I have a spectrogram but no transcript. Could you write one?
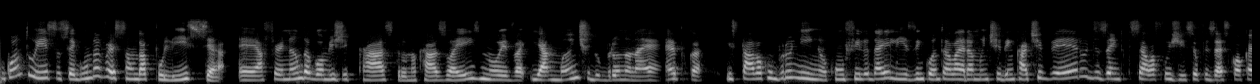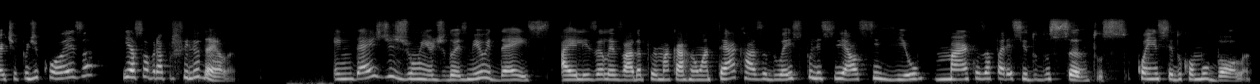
Enquanto isso, segundo a versão da polícia, é, a Fernanda Gomes de Castro, no caso a ex-noiva e amante do Bruno na época, estava com o Bruninho, com o filho da Elisa, enquanto ela era mantida em cativeiro, dizendo que se ela fugisse ou fizesse qualquer tipo de coisa, ia sobrar para o filho dela. Em 10 de junho de 2010, a Elisa é levada por Macarrão até a casa do ex-policial civil Marcos Aparecido dos Santos, conhecido como Bola.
